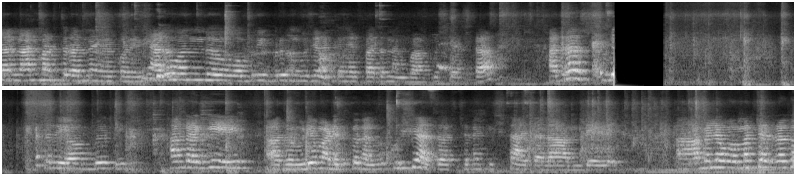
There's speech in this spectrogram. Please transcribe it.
ನಾನು ನಾನು ಮಾಡ್ತಿರೋದನ್ನ ಹೇಳ್ಕೊಂಡಿನಿ. ಅದು ಒಂದು ಒಬ್ರು ಇಬ್ರು ಮೂರು ಜನಕ್ಕೆ ಹೆಲ್ಪ್ ಆದ್ರೆ ನಂಗೆ ಭಾಳ ಖುಷಿ ಆಗ್ತ. ಸರಿ ಬ್ಯೂಟಿ ಹಾಗಾಗಿ, ಅದು ವಿಡಿಯೋ ಮಾಡಿದಕ್ಕೆ ನನಗೂ ಖುಷಿ ಆಯ್ತು. ಅಷ್ಟು ಚೆನ್ನಾಗಿ ಇಷ್ಟ ಆಯ್ತಲ್ಲ ಅಂತೇಳಿ. ಆಮೇಲೆ ಮತ್ತೆ ಅದ್ರಾಗ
